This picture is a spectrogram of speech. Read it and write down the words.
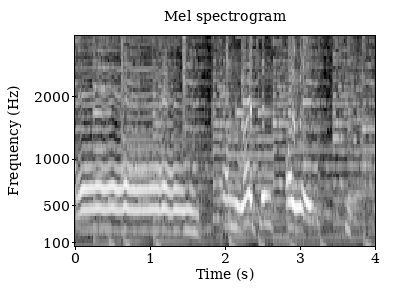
And, and ride safe always.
